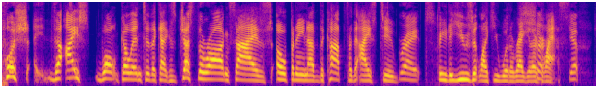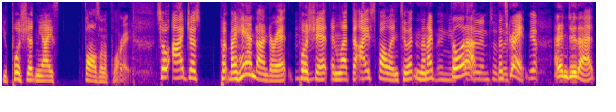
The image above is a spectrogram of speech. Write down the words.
push the ice won't go into the cup because just the wrong size opening of the cup for the ice to Right. for you to use it like you would a regular Sure. glass. Yep. You push it and the ice falls on the floor. Right. So I just put my hand under it, push it, and let the ice fall into it, and then I And fill it up. That's the- great. Yep. I didn't do that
